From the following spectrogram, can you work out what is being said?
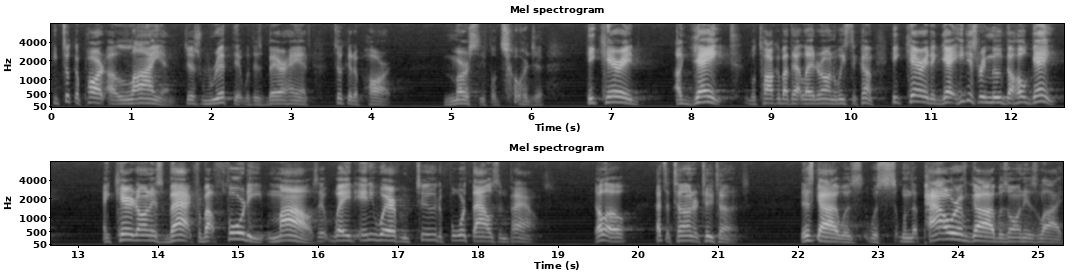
he took apart a lion, just ripped it with his bare hands, took it apart. Merciful Georgia. He carried a gate. We'll talk about that later on in the weeks to come. He carried a gate. He just removed the whole gate and carried on his back for about 40 miles. It weighed anywhere from two to 4,000 pounds. Hello, that's a ton or two tons. This guy was, was when the power of God was on his life,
